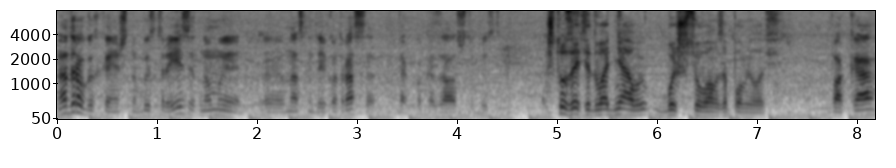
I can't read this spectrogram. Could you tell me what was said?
На дорогах, конечно, быстро ездят, но мы, э, у нас недалеко трасса, так показалось, что быстро. Что за эти два дня больше всего вам запомнилось? Пока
